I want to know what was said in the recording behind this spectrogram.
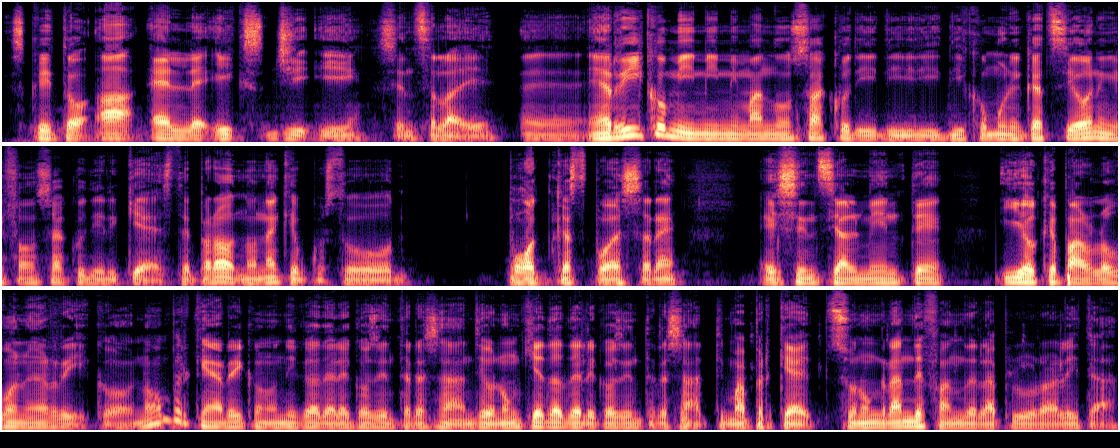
scritto A-L-X-G-I, senza la E. Eh, Enrico mi, mi, mi, manda un sacco di, di, di comunicazioni, mi fa un sacco di richieste, però non è che questo podcast può essere essenzialmente io che parlo con Enrico, non perché Enrico non dica delle cose interessanti o non chieda delle cose interessanti, ma perché sono un grande fan della pluralità.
